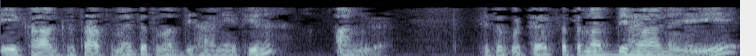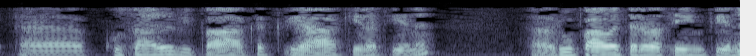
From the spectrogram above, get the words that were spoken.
ඒකාග්‍රතාව තමයි ප්‍රථම ධානයේ තියෙන අංග. එතකොට ප්‍රථම ධානයේ කුසල් විපාක ක්‍රියා කියලා තියෙන රූපාවචර වශයෙන් තියෙන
